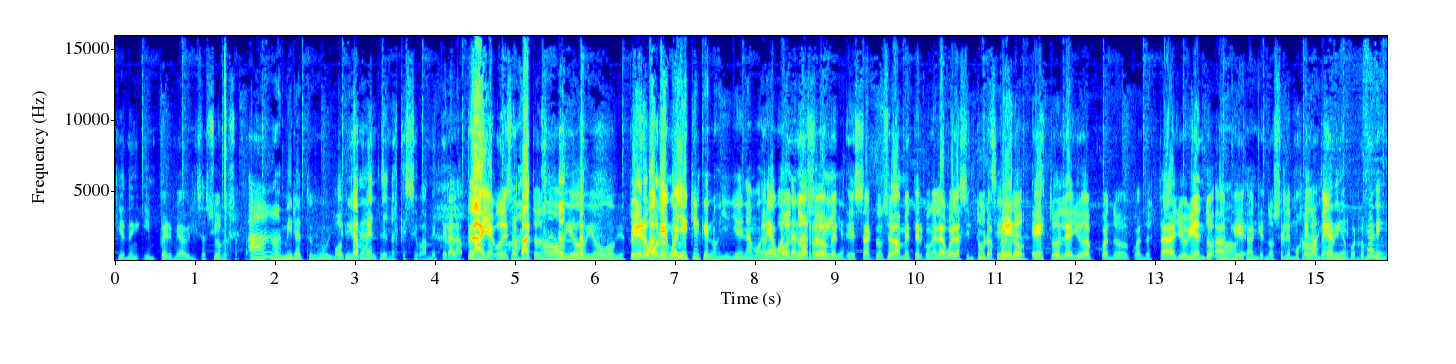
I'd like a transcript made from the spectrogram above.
tienen impermeabilización el zapato. Ah, mira tú. Obviamente no es que se va a meter a la playa con el zapato. ¿no? Obvio, obvio, obvio. Pero o por acá en Guayaquil que nos llenamos de agua hasta no la rodilla. exacto, no se va a meter con el agua a la cintura. Sí, pero claro. esto le ayuda cuando, cuando está lloviendo Ah, a, que, ok. a que no se le moje la media, por lo está menos. bien,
